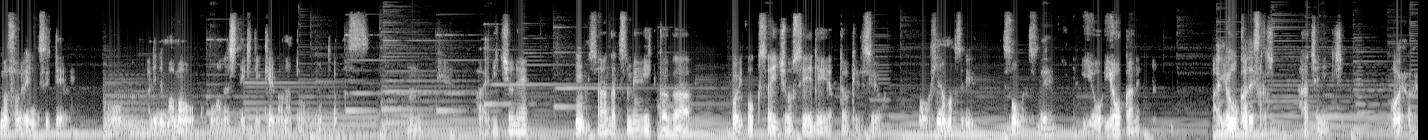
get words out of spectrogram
まあ、その辺についてこうありのままをお話しできていければなと思っています。一応ね、うん3月6日がはい国際女性デーやったわけですよ。おひな祭り、そうなんですね。よ8日ね。あ、8日ですか。8日。はいはい。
